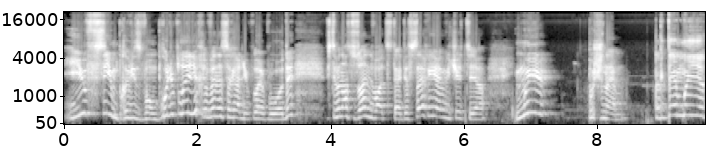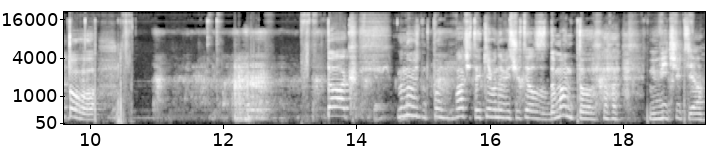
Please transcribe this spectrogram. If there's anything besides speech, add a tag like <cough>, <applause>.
І всім привіт з вами Проліплеєр, і ви на серіалі Плейбоди. 18 сезон 23 серія відчуття. І ми почнемо. Де ми того? Так, ну бачите, яке воно відчуття з дементу. <laughs> Відчуття.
